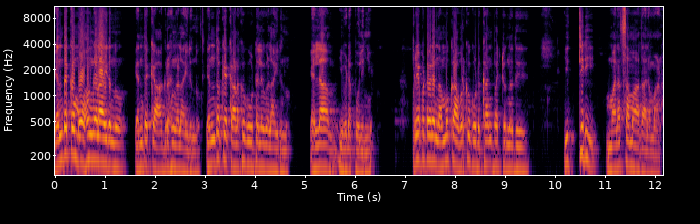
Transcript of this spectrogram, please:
എന്തൊക്കെ മോഹങ്ങളായിരുന്നു എന്തൊക്കെ ആഗ്രഹങ്ങളായിരുന്നു എന്തൊക്കെ കണക്കുകൂട്ടലുകളായിരുന്നു എല്ലാം ഇവിടെ പൊലിഞ്ഞു. പ്രിയപ്പെട്ടവരെ നമുക്ക് അവർക്ക് കൊടുക്കാൻ പറ്റുന്നത് ഇത്തിരി മനസ്സമാധാനമാണ്.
